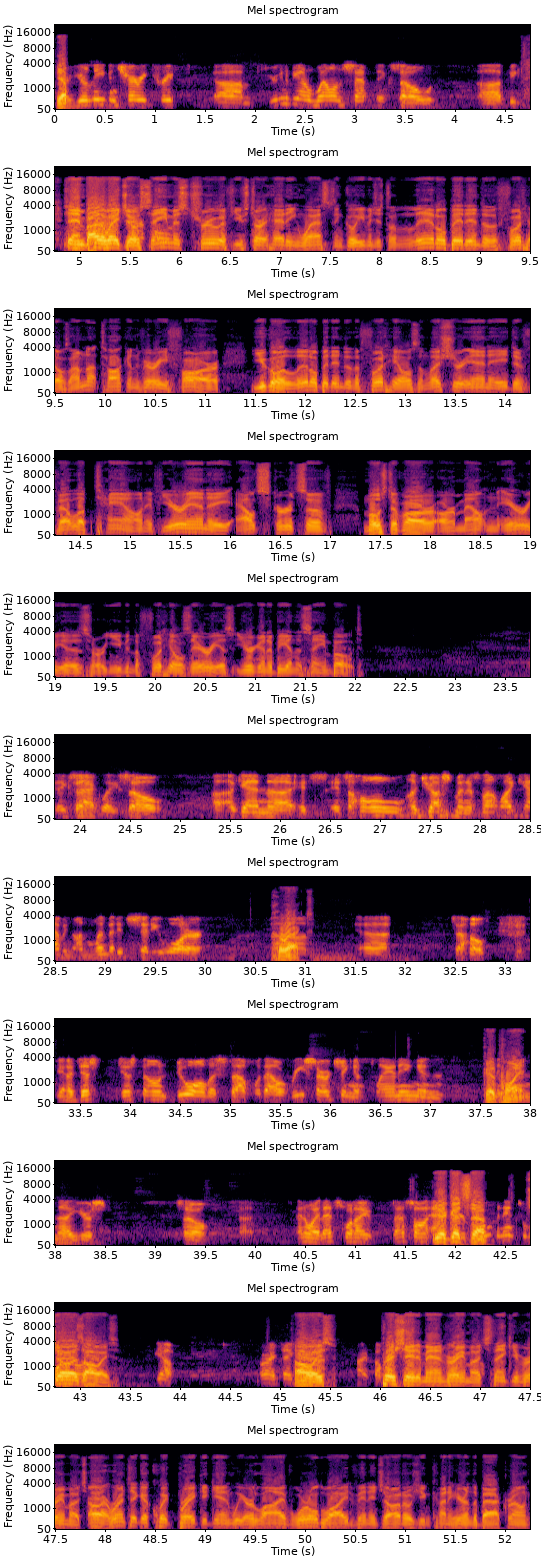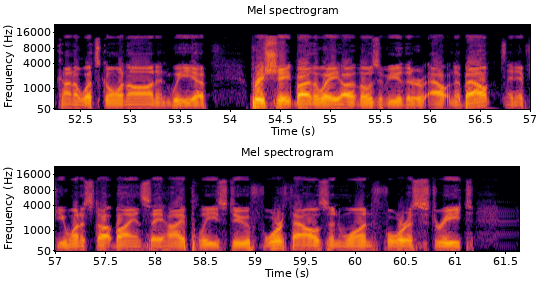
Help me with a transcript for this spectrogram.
Yep. You're leaving Cherry Creek. Um, you're going to be on well and septic. So. Uh, be, and by the way, Joe, same is true if you start heading west and go even just a little bit into the foothills. I'm not talking very far. You go a little bit into the foothills, unless you're in a developed town. If you're in a outskirts of most of our, our mountain areas or even the foothills areas, you're going to be in the same boat. Exactly. So uh, again, uh, it's it's a whole adjustment. It's not like having unlimited city water. Correct. Uh, uh, so, you know, just just don't do all this stuff without researching and planning and. Good and point. Again, uh, you're, so, uh, anyway, that's what I. That's all. Yeah, good stuff, Joe. As always. Yeah. All right. Thank always. Right, Appreciate it, man, very much. Thank you very much. All right, we're going to take a quick break again. We are live worldwide vintage autos. You can kind of hear in the background kind of what's going on, and we uh, appreciate, by the way, uh, those of you that are out and about. And if you want to stop by and say hi, please do. 4001 Forest Street.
